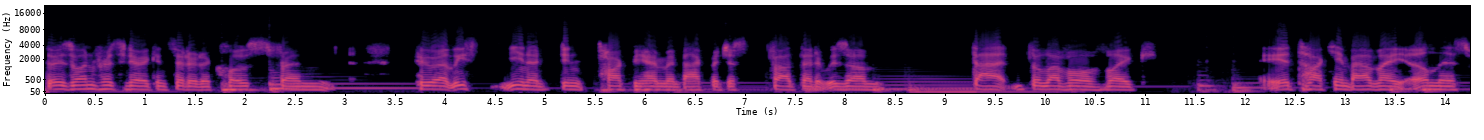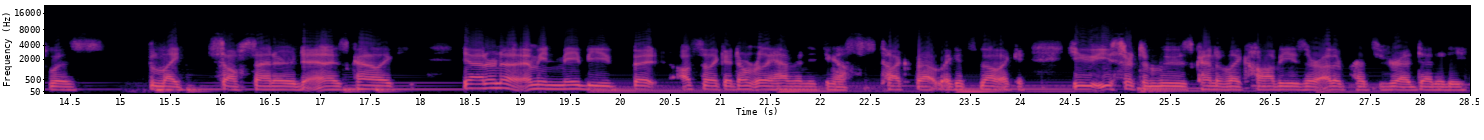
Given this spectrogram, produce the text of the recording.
there's one person who i considered a close friend who at least you know didn't talk behind my back but just thought that it was um that the level of like it, talking about my illness was like self-centered. And it's kind of like yeah i don't know. I mean maybe but also like i don't really have anything else to talk about. Like it's not like you you start to lose kind of like hobbies or other parts of your identity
